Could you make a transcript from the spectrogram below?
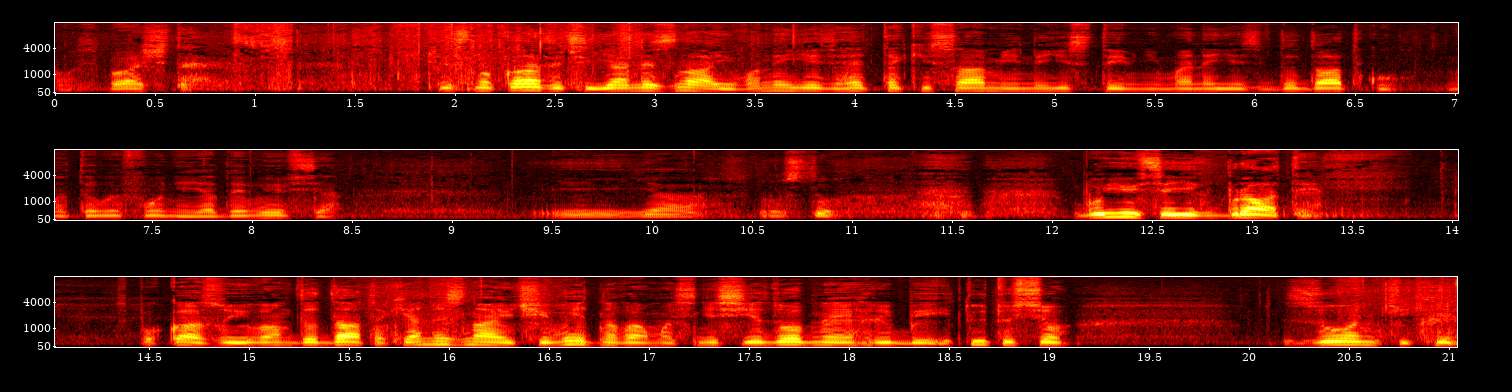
Ось бачите. Чесно кажучи, я не знаю. Вони є геть такі самі і неїстивні. У мене є в додатку на телефоні, я дивився. І я просто боюся їх брати. Показую вам додаток. Я не знаю, чи видно вам ось несъєдобні гриби. І тут ось зонтики.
